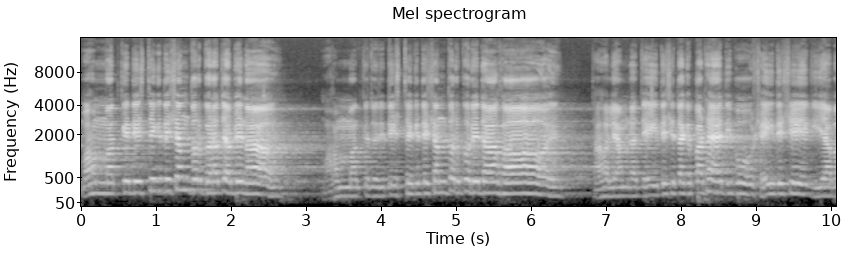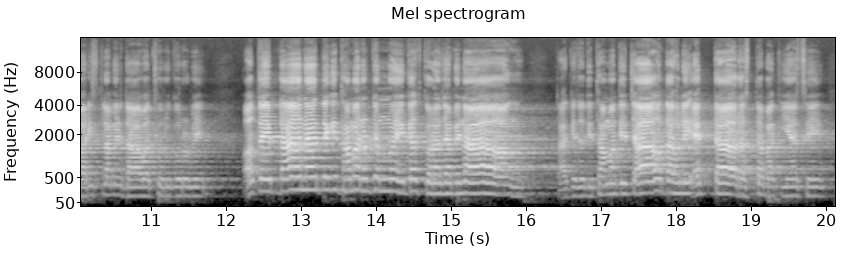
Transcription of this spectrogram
মোহাম্মদকে দেশ থেকে দেশান্তর করা যাবে না। মোহাম্মদকে যদি দেশ থেকে দেশান্তর করে দেওয়া হয়, তাহলে আমরা যেই দেশে তাকে পাঠায় দিব, সেই দেশে গিয়ে আবার ইসলামের দাওয়াত শুরু করবে। অতএব দানা থেকে থামানোর জন্য এই কাজ করা যাবে না। তাকে যদি থামাতে চাও, তাহলে একটা রাস্তা বাকি আছে।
